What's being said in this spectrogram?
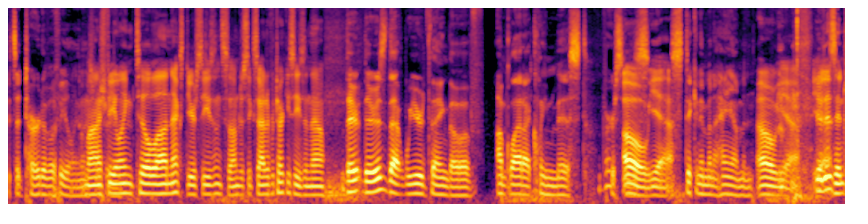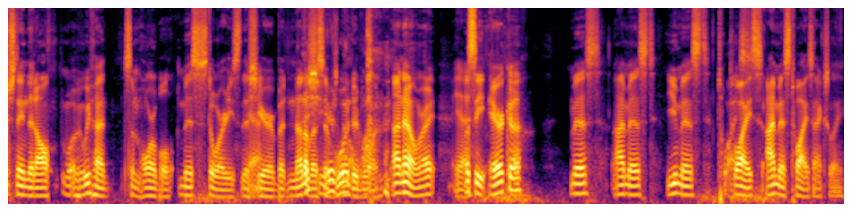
It's a turd of a feeling. that's my sure. feeling till uh, next deer season. So I'm just excited for turkey season now. There there is that weird thing though of I'm glad I clean mist versus Oh yeah. sticking him in a ham and Oh yeah. yeah. It is interesting that all. I mean, we've had some horrible miss stories this Yeah. year, but none This of us have year's been a wounded one. I know, right? Yeah. Let's see. Erica missed. I missed. You missed twice. I missed twice actually,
